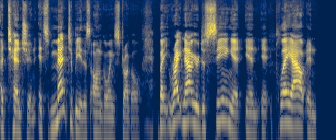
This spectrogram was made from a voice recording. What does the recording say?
attention. It's meant to be this ongoing struggle. But right now you're just seeing it in it play out in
